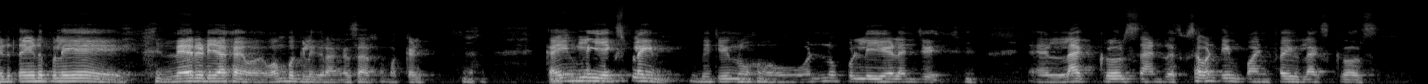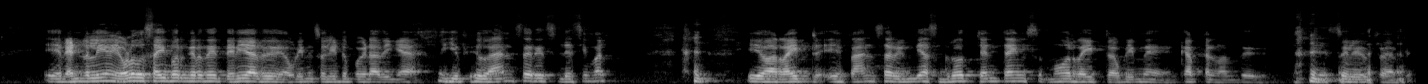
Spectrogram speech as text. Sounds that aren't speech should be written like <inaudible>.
எடுத்த எடுப்பிலேயே நேரடியாக வம்பு கிழக்குறாங்க சார் மக்கள். கைண்ட்லி எக்ஸ்பிளைன் பிட்வீன் ஒன்று புள்ளி ஏழஞ்சு lakh crores and seventeen point five lakhs crores ரெண்டுலையும் எவ்வளவு சைபர்ங்கிறதே தெரியாது அப்படின்னு சொல்லிட்டு போயிடாதீங்க. If you answer is decimal you are right if answer India's growth ten times more right அப்படின்னு கேப்டன் வந்து சொல்லியிருக்கிறாரு.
